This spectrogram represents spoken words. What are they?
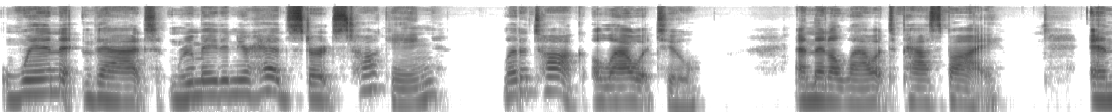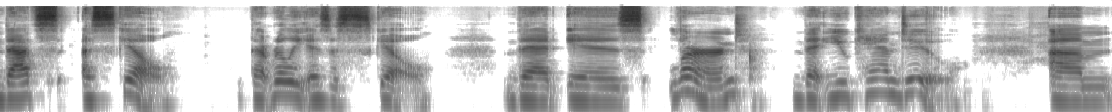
when that roommate in your head starts talking, let it talk, allow it to, and then allow it to pass by. And that's a skill. That really is a skill that is learned that you can do. Um,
